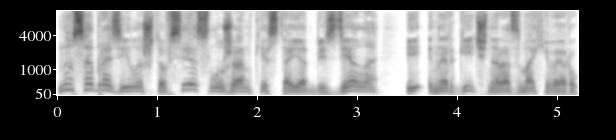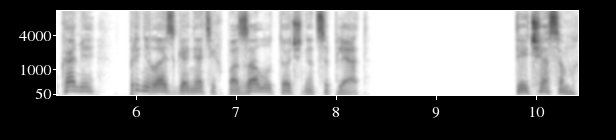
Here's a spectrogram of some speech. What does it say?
но сообразила, что все служанки стоят без дела и, энергично размахивая руками, принялась гонять их по залу точно цыплят. «Ты часом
